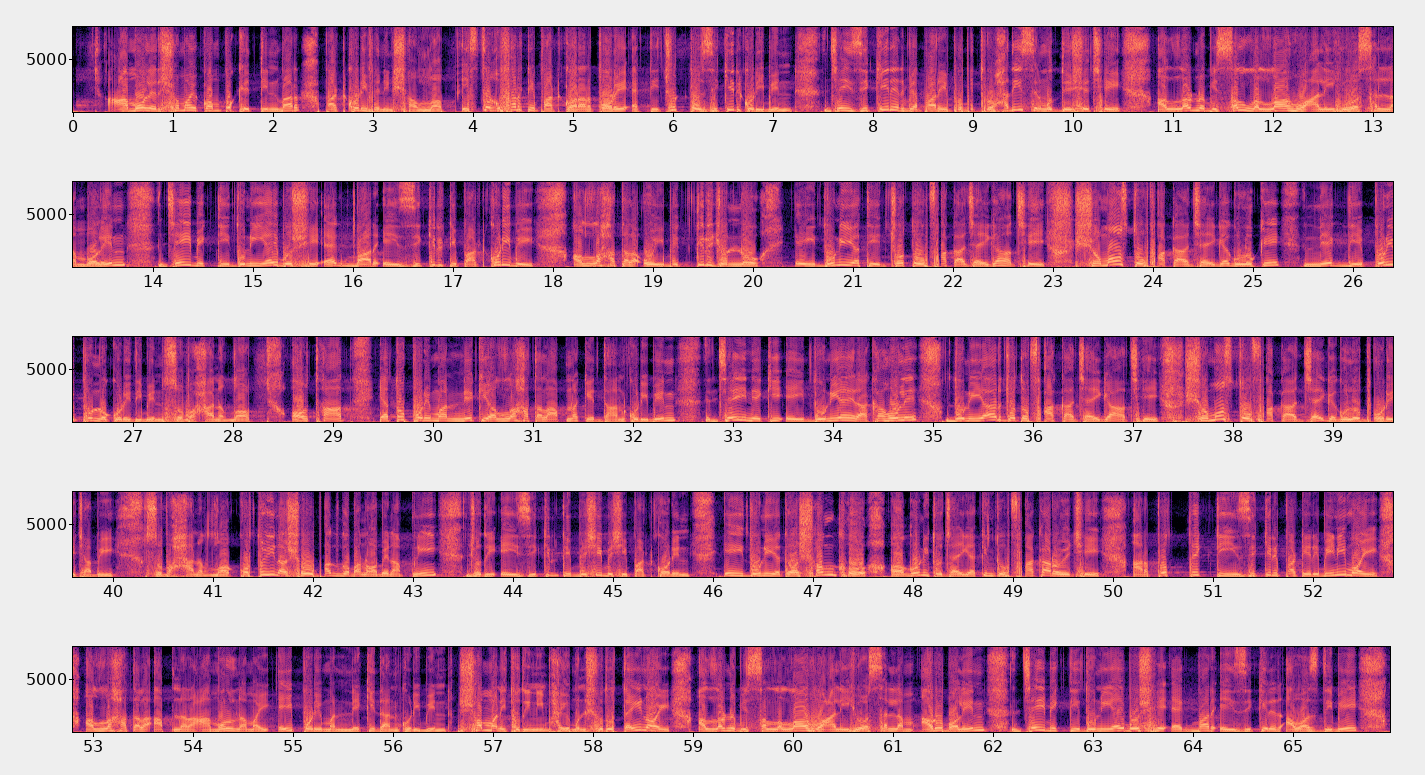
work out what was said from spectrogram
আমলের সময় কমপক্ষে তিনবার পাঠ করিবেন ইনশাআল্লাহ। ইস্তেগফারটি পাঠ করার পরে একটি ছোট্ট জিকির করিবেন। যেই জিকিরের ব্যাপারে পবিত্র হাদিসের মধ্যে এসেছে, আল্লাহর নবী সাল্লাল্লাহু আলাইহি ওয়াসাল্লাম বলেন, যেই ব্যক্তি দুনিয়ায় বসে একবার এই জিকিরটি পাঠ করিবে, আল্লাহ তাআলা ওই ব্যক্তির জন্য এই দুনিয়াতে যত ফাঁকা জায়গা আছে, সমস্ত ফাঁকা জায়গাগুলোকে নেক দিয়ে পরিপূর্ণ করে দিবেন। সুবহানাল্লাহ। অর্থাৎ এত পরিমাণ নেকি আল্লাহ তাআলা আপনাকে দান করিবেন, যেই নেকি এই দুনিয়ায় রাখা হলে দুনিয়ার যত ফাঁকা জায়গা আছে, সমস্ত ফাঁকা জায়গাগুলো ভরে যাবে। সুবহানাল্লাহ, কতই না সৌভাগ্যবান হবেন আপনি যদি এই জিকিরটি বেশি বেশি পাঠ করেন। এই দুনিয়াতে অসংখ্য অগণিত জায়গা কিন্তু ফাঁকা রয়েছে, আর প্রত্যেকটি জিকির পাঠের বিনিময়ে আল্লাহ তালা আপনার আমল নামাই এই পরিমাণ নেকি দান করিবেন। সম্মানিত দিনী ভাই বোন শুধু তাই নয় আল্লাহ নবী সাল্লাহ আলী ওয়াসাল্লাম আরও বলেন, যেই ব্যক্তি দুনিয়ায় বসে একবার এই জিকিরের আওয়াজ দিবে,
